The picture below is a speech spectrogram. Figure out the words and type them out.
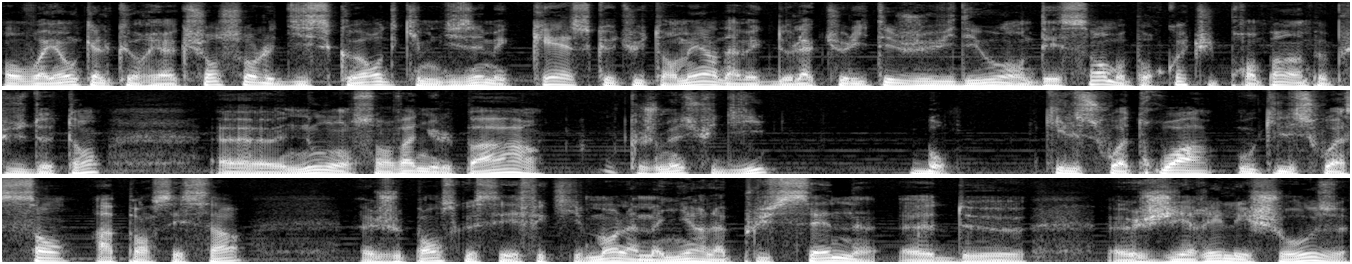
en voyant quelques réactions sur le Discord qui me disaient mais qu'est-ce que tu t'emmerdes avec de l'actualité jeux vidéo en décembre, pourquoi tu te prends pas un peu plus de temps? Euh, Nous on s'en va nulle part, que je me suis dit, bon, qu'il soit 3 ou qu'il soit 100 à penser ça, euh, je pense que c'est effectivement la manière la plus saine euh, de euh, gérer les choses,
